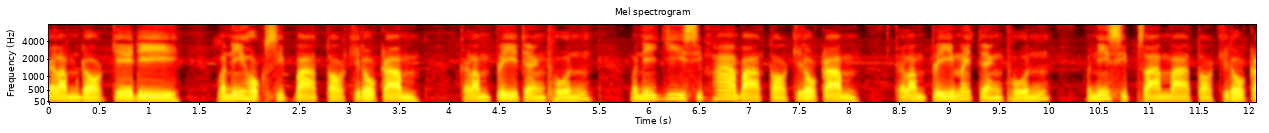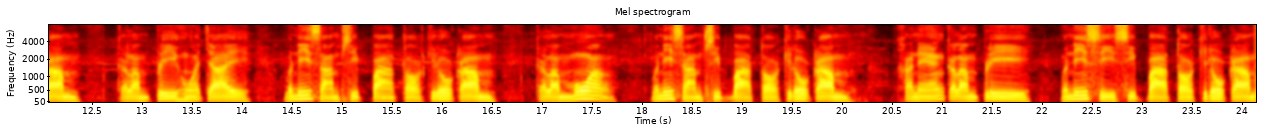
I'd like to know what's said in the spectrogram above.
กะลำดอกเจดี วันนี้ 60 บาทต่อกิโลกรัมกะลำปลีแต่งผล วันนี้ 25 บาทต่อกิโลกรัมกะลำปลีไม่แต่งผล วันนี้ 13 บาทต่อกิโลกรัมกะลำปลีหัวใจ วันนี้ 30 บาทต่อกิโลกรัมกะลำม่วง วันนี้ 30 บาทต่อกิโลกรัมขแหนงกะลำปลี วันนี้ 40 บาทต่อกิโลกรัม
